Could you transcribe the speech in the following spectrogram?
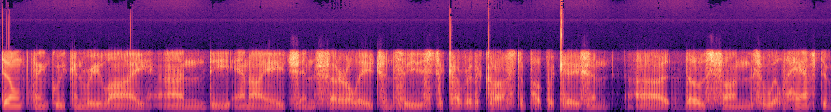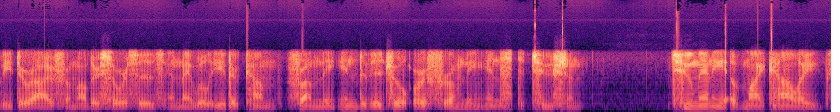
don't think we can rely on the NIH and federal agencies to cover the cost of publication. Uh, those funds will have to be derived from other sources, and they will either come from the individual or from the institution. Too many of my colleagues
